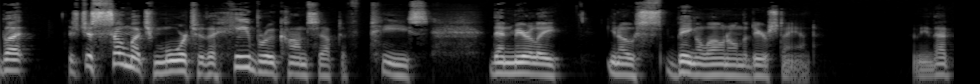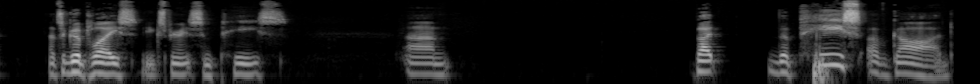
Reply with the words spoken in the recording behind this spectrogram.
but there's just so much more to the Hebrew concept of peace than merely, you know, being alone on the deer stand. I mean that that's a good place. You experience some peace. Um, but the peace of God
